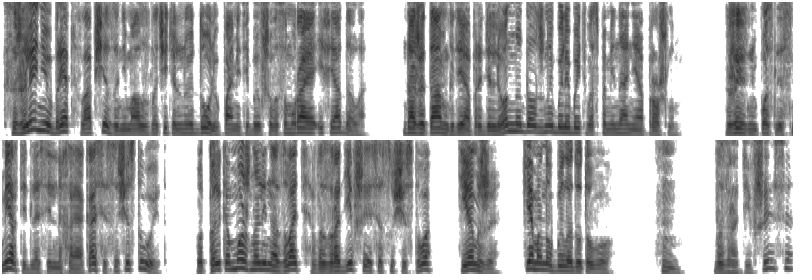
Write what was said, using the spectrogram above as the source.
К сожалению, бред вообще занимал значительную долю памяти бывшего самурая и феодала, даже там, где определенно должны были быть воспоминания о прошлом. Жизнь после смерти для сильных Аякаси существует. Вот только можно ли назвать возродившееся существо тем же, кем оно было до того? Хм, возродившееся?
